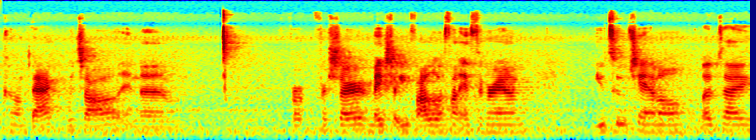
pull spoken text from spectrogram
come back with y'all and um, for, for sure make sure you follow us on instagram youtube channel website.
